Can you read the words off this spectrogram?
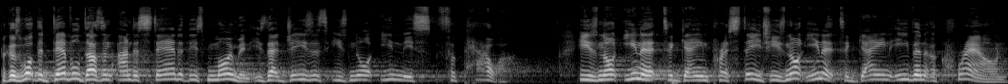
Because what the devil doesn't understand at this moment is that Jesus is not in this for power. He is not in it to gain prestige. He's not in it to gain even a crown.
